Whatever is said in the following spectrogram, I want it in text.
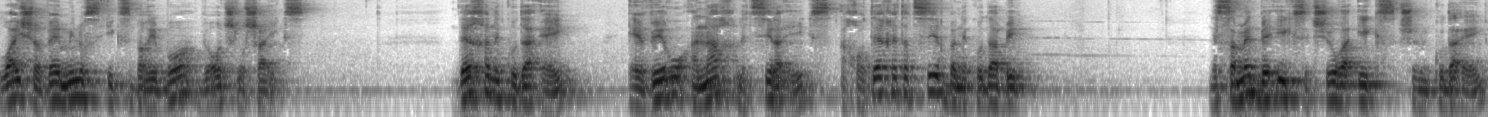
y שווה מינוס x בריבוע ועוד 3x. דרך הנקודה A העבירו אנך לציר ה-x החותך את הציר בנקודה B. נסמן ב-x את שיעור ה-x של נקודה A,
